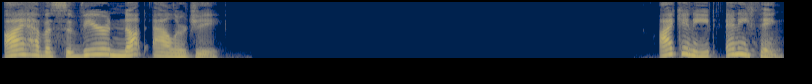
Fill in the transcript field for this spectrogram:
I have a severe nut allergy. I can eat anything.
